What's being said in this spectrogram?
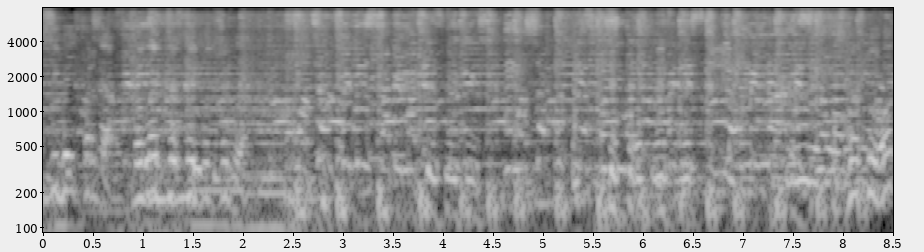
se bem para dela. Todo mundo que eu sei quando chegou. Готов?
